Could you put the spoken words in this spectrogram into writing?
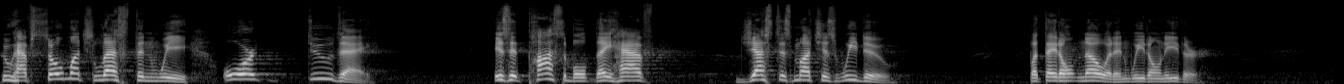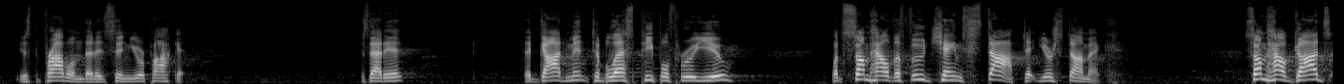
who have so much less than we, or do they? Is it possible they have just as much as we do, but they don't know it and we don't either? Is the problem that it's in your pocket? Is that it? That God meant to bless people through you, but somehow the food chain stopped at your stomach. Somehow God's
